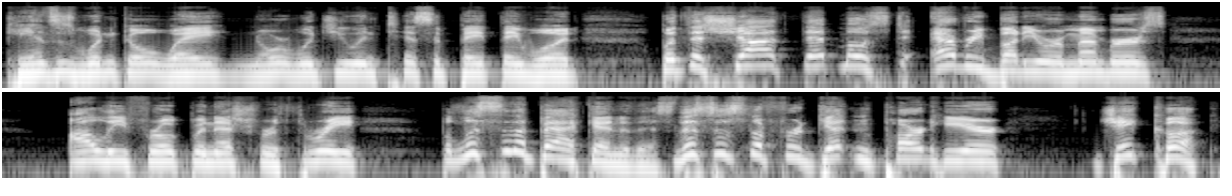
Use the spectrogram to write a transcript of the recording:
Kansas wouldn't go away, nor would you anticipate they would. But the shot that most everybody remembers, Ali Farokhmanesh for three. But listen to the back end of this. This is the forgetting part here. Jake Koch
